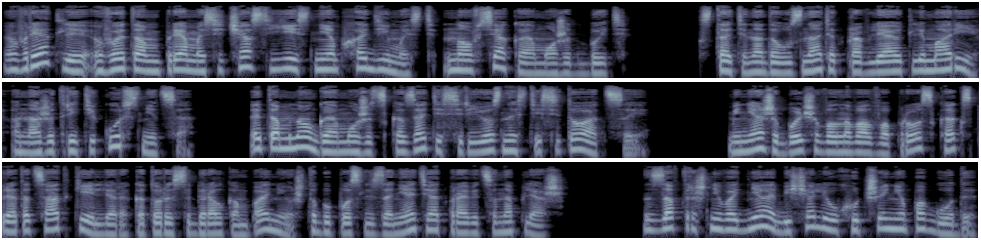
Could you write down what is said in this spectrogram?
Вряд ли в этом прямо сейчас есть необходимость, но всякое может быть. Кстати, надо узнать, отправляют ли Мари, она же третьекурсница. Это многое может сказать о серьезности ситуации. Меня же больше волновал вопрос, как спрятаться от Келлера, который собирал компанию, чтобы после занятия отправиться на пляж. С завтрашнего дня обещали ухудшение погоды,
